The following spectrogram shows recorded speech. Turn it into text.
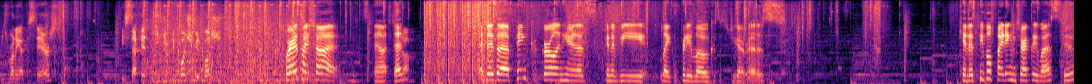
He's running up the stairs. He's stuck it. You, you can push, you can push. Where is my shot? Dead. There's a pink girl in here that's gonna be like pretty low because she got res. Okay, there's people fighting directly west too.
